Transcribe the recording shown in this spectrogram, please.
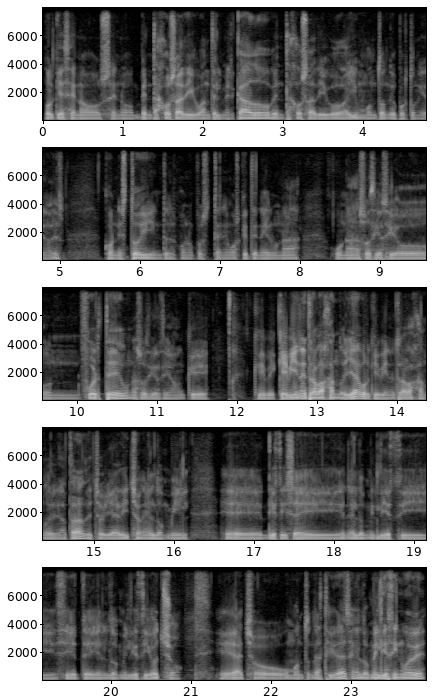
porque se nos, se nos ventajosa digo ante el mercado, ventajosa digo hay un montón de oportunidades con esto y entonces bueno pues tenemos que tener una, una asociación fuerte, una asociación que, que, viene trabajando ya, porque viene trabajando desde atrás. De hecho, ya he dicho en el 2016, en el 2017 y en el 2018 eh, ha hecho un montón de actividades. En el 2019,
